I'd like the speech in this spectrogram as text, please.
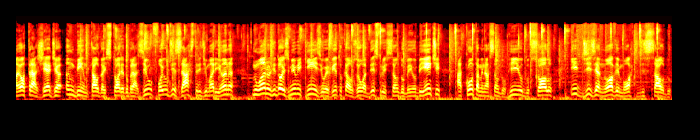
A maior tragédia ambiental da história do Brasil foi o desastre de Mariana. No ano de 2015, o evento causou a destruição do meio ambiente, a contaminação do rio, do solo e 19 mortes de saldo.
